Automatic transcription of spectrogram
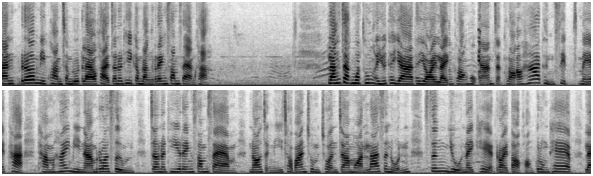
นั้นเริ่มมีความชำรุดแล้วค่ะ เจ้าหน้าที่กำลังเร่งซ่อมแซมค่ะ หลังจากหมดทุ่งอยุธยาทยอยไหลคลองหกน้ำจากคลอง5ถึง10 เมตรค่ะทำให้มีน้ำรั่วซึม เจ้าหน้าที่เร่งซ่อมแซม นอกจากนี้ชาวบ้านชุมชนจามอนล่าสนุน ซึ่งอยู่ในเขตรอยต่อของกรุงเทพ และ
